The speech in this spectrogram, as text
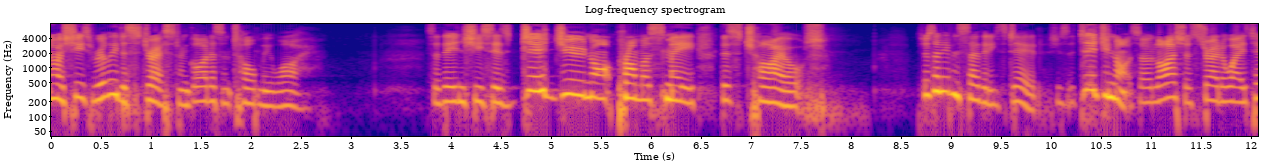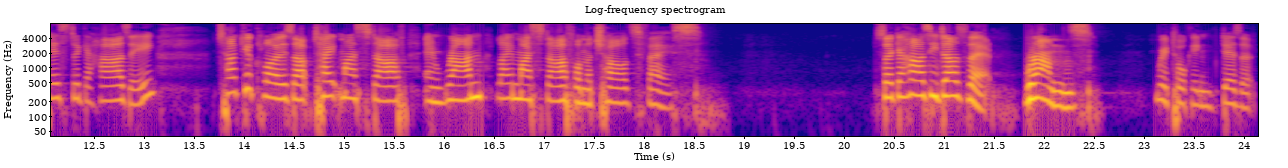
No, she's really distressed, and God hasn't told me why. So then she says, Did you not promise me this child? She doesn't even say that he's dead. She said, Did you not? So Elisha straight away says to Gehazi, Tuck your clothes up, take my staff, and run, lay my staff on the child's face. So Gehazi does that, runs. We're talking desert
